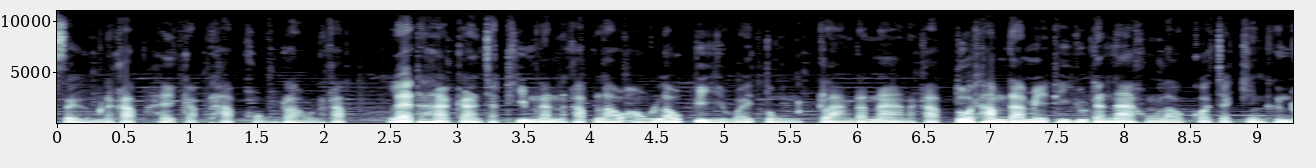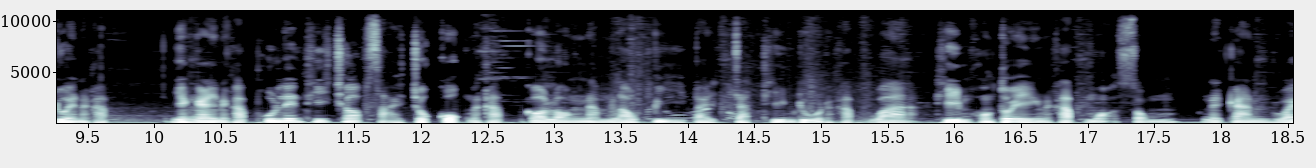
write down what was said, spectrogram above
เสริมนะครับให้กับทัพของเรานะครับและถ้าหากการจัดทีมนั้นนะครับเราเอาเล่าปีไว้ตรงกลางด้านหน้านะครับตัวทำดาเมจที่อยู่ด้านหน้าของเราก็จะเก่งขึ้นด้วยนะครับ ยังไงนะครับผู้เล่นที่ชอบสายโจกกกนะครับก็ลองนำเล่าปีไปจัดทีมดูนะครับว่าทีมของตัวเองนะครับเหมาะสมในการไว้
